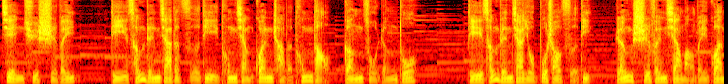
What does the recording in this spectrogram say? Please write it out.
渐趋式微；底层人家的子弟通向官场的通道梗阻仍多。底层人家有不少子弟仍十分向往为官，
